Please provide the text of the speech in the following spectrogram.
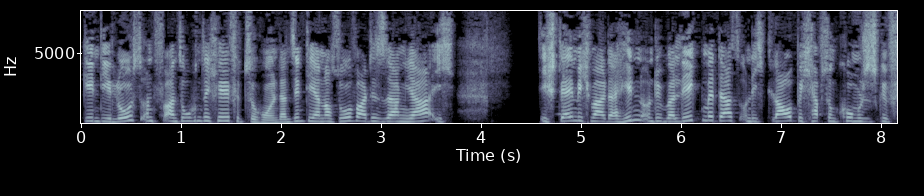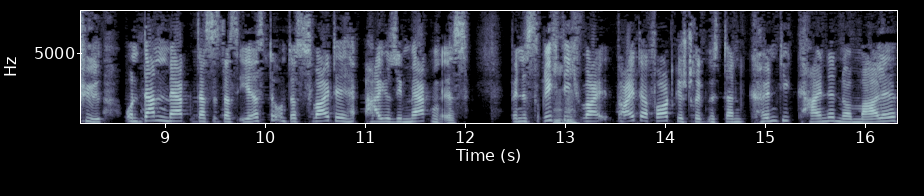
gehen die los und versuchen sich Hilfe zu holen. Dann sind die ja noch so weit, dass sie sagen, ja, ich ich stelle mich mal dahin und überlege mir das und ich glaube, ich habe so ein komisches Gefühl. Und dann merken, das ist das Erste. Und das Zweite, Hajo, Sie merken es. Wenn es richtig mhm. wei weiter fortgeschritten ist, dann können die keine normale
